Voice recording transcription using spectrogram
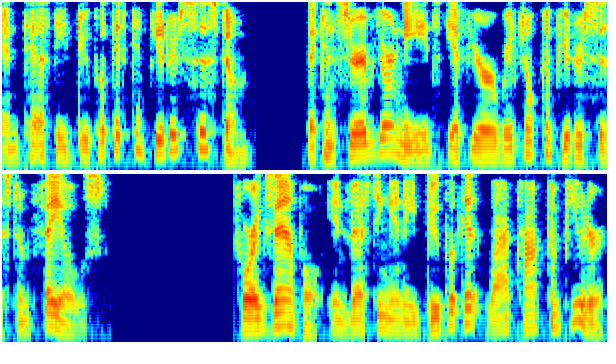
and test a duplicate computer system that can serve your needs if your original computer system fails. For example, investing in a duplicate laptop computer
